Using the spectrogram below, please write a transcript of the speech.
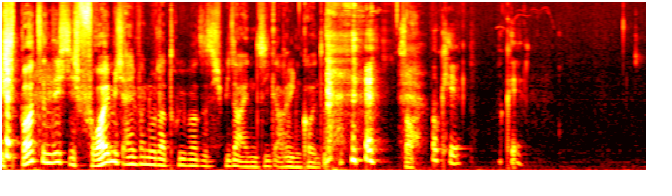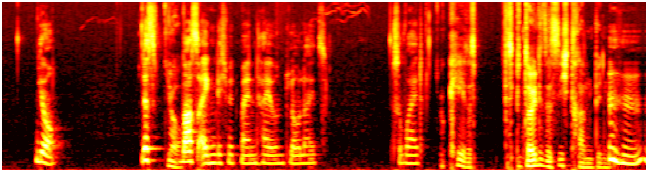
Ich spotte nicht, ich freue mich einfach nur darüber, dass ich wieder einen Sieg erringen konnte. So, Okay, okay. Ja. Das Ja. war's eigentlich mit meinen High- und Lowlights. Soweit. okay, das, das bedeutet, dass ich dran bin. Mhm.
